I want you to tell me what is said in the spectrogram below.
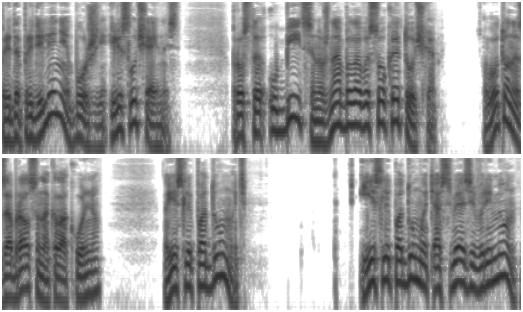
предопределение Божье или случайность? Просто убийце нужна была высокая точка. Вот он и забрался на колокольню. Но если подумать, если подумать о связи времен,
